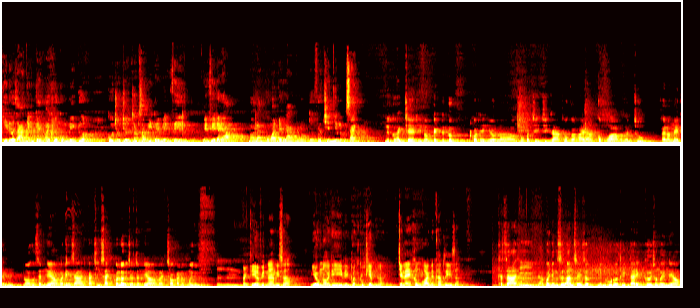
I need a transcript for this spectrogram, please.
khi đưa ra những kế hoạch vô cùng lý tưởng. Cô chủ trương chăm sóc y tế miễn phí, miễn phí đại học, bảo đảm công an việc làm và đầu tư phát triển nhiên liệu xanh. Những kế hoạch trên thì nói một cách tích cực có thể hiểu là bộ các chính trị gia thuộc cả hai đảng Cộng hòa và Dân chủ phải lắng nghe từng nói của dân nghèo và đề ra các chính sách có lợi cho dân nghèo và cho cả nước Mỹ. Ừ, vậy thì ở Việt Nam thì sao? Như ông nói thì về quận Thủ Thiêm chẳng hạn, chẳng lẽ không có ai biện pháp gì sao? Thật ra thì đã có những dự án xây dựng những khu đô thị tái định cư cho người nghèo.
